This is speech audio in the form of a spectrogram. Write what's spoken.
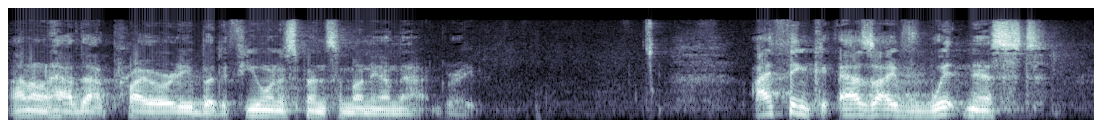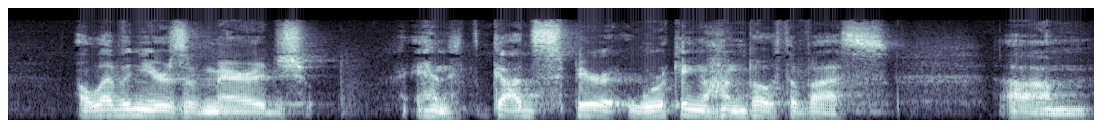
I don't have that priority, but if you want to spend some money on that, great. I think as I've witnessed 11 years of marriage and God's Spirit working on both of us, um,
